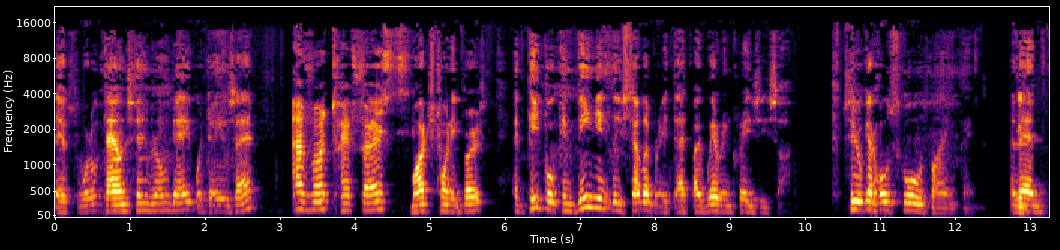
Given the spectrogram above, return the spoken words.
There's World Down Syndrome Day. What day is that? March 21st. March 21st. And people conveniently celebrate that by wearing crazy socks. So you'll get whole schools buying things. And then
